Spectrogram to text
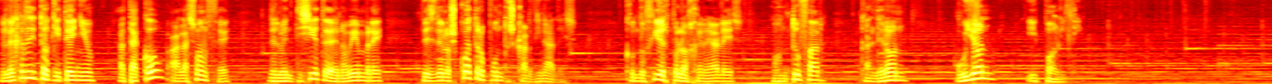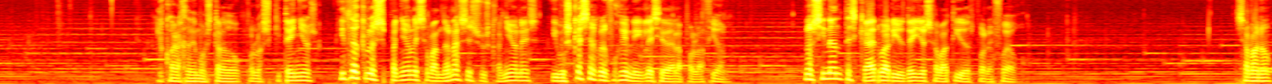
el ejército quiteño atacó a las 11 del 27 de noviembre desde los cuatro puntos cardinales, conducidos por los generales Montúfar, Calderón, Gullón y Poldi. El coraje demostrado por los quiteños hizo que los españoles abandonasen sus cañones y buscasen refugio en la iglesia de la población, no sin antes caer varios de ellos abatidos por el fuego. Sámano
